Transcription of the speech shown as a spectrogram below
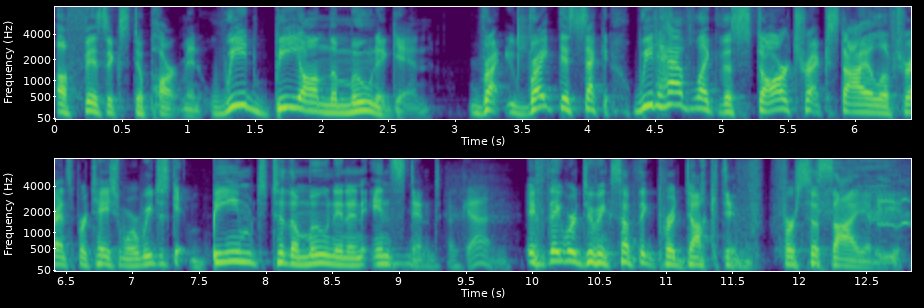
a physics department. We'd be on the moon again. Right right this second. We'd have like the Star Trek style of transportation where we just get beamed to the moon in an instant Again. if they were doing something productive for society.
